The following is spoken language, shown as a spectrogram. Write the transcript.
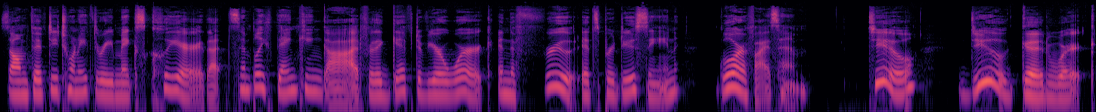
Psalm 50:23 makes clear that simply thanking God for the gift of your work and the fruit it's producing glorifies him. 2. Do good work.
